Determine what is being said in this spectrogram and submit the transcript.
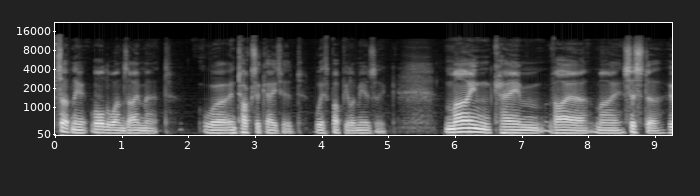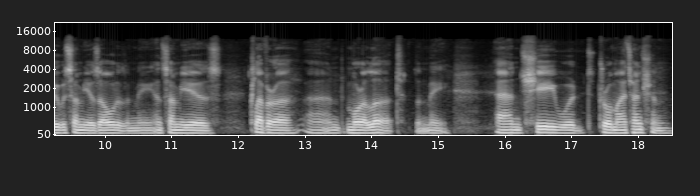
certainly all the ones I met, were intoxicated with popular music. Mine came via my sister, who was some years older than me and some years cleverer and more alert than me. And she would draw my attention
